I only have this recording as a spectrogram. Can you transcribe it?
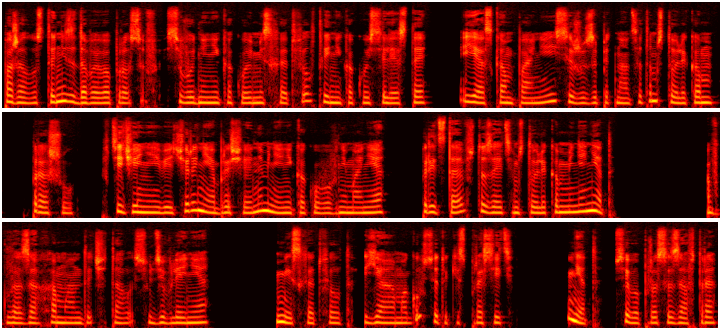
«Пожалуйста, не задавай вопросов. Сегодня никакой мисс Хэтфилд и никакой Селесты. Я с компанией сижу за пятнадцатым столиком. Прошу, в течение вечера не обращай на меня никакого внимания. Представь, что за этим столиком меня нет». В глазах Аманды читалось удивление. «Мисс Хэтфилд, я могу все таки спросить?» «Нет, все вопросы завтра».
